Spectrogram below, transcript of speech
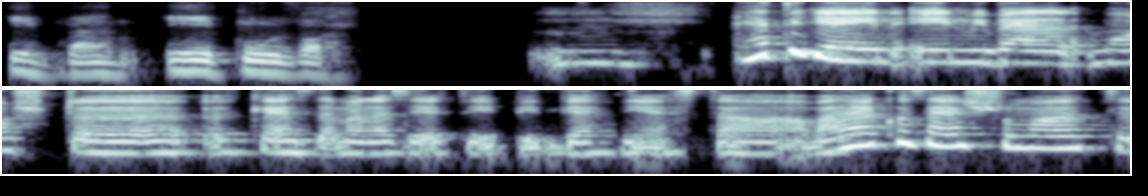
évben, év múlva? Mm, hát ugye én, én mivel most kezdem el azért építgetni ezt a, vállalkozásomat,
